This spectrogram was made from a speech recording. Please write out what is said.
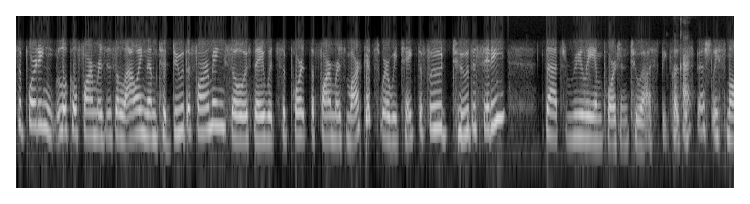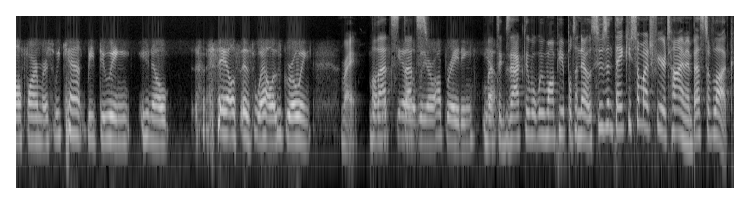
Supporting local farmers is allowing them to do the farming. So if they would support the farmers markets where we take the food to the city, that's really important to us because okay. especially small farmers, we can't be doing, you know, sales as well as growing. Right. Well, that's that's that we are operating. That's exactly what we want people to know. Susan, thank you so much for your time and best of luck.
